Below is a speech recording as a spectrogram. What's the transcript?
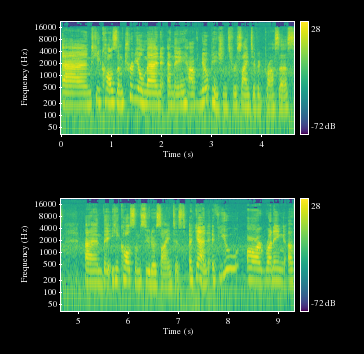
and he calls them trivial men, and they have no patience for scientific process, and they, he calls them pseudoscientists. Again, if you are running a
